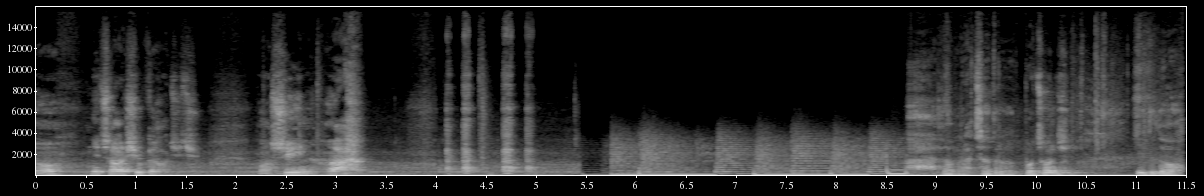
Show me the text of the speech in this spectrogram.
No, nie trzeba na siłkę chodzić. Maszyn, ach! Ah, Dobra, trzeba trochę odpocząć. Idę do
